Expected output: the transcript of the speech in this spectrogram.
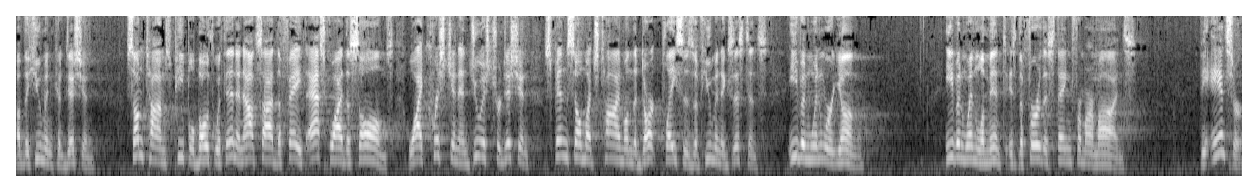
of the human condition. Sometimes people, both within and outside the faith, ask why the Psalms, why Christian and Jewish tradition spend so much time on the dark places of human existence, even when we're young, even when lament is the furthest thing from our minds. The answer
